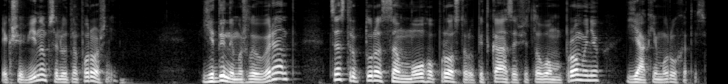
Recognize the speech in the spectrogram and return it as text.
якщо він абсолютно порожній? Єдиний можливий варіант це структура самого простору підказує світловому променю, як йому рухатись.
